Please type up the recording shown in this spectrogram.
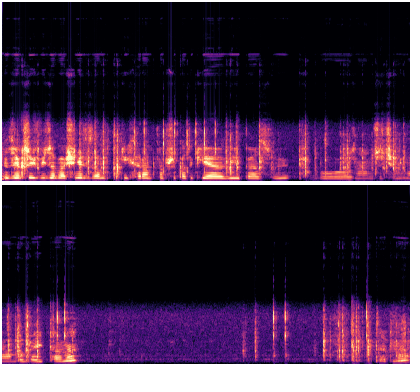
Więc jak ktoś widzowie, ja się nie znam do takich rank, na przykład takie VIP, SWIP, bo znam, że cię nie mają dobre itemy. Pewno.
